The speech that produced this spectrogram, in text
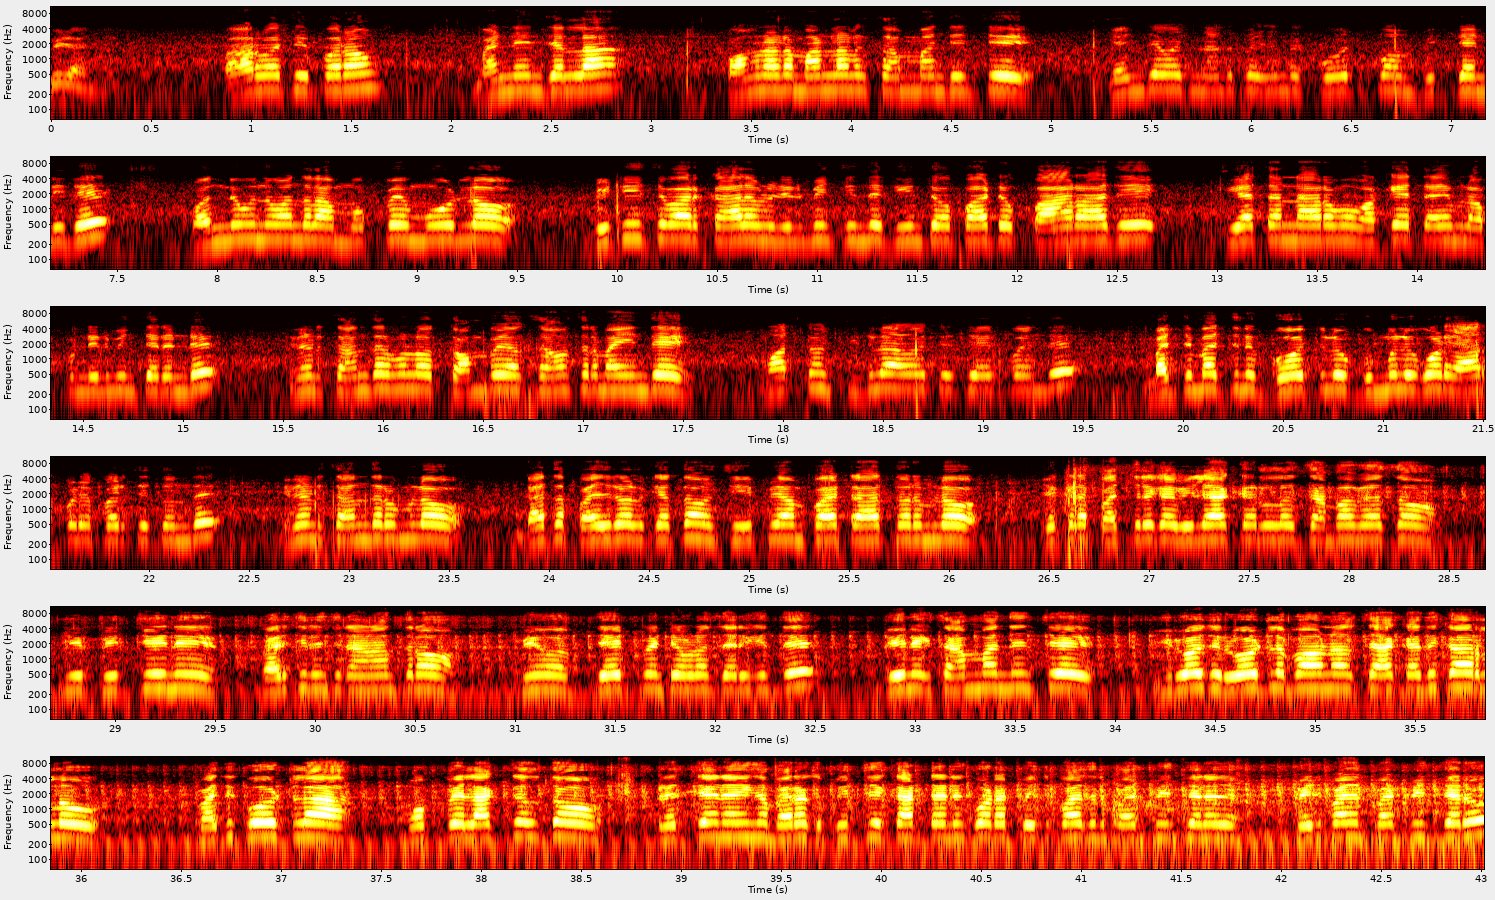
Video Parvathipuram Manyam జిల్లా కొమనాడ మండలానికి సంబంధించి జంజవతి నదిపై ఉన్న బ్రిడ్జ్ అండి ఇది. పంతొమ్మిది వందల ముప్పై మూడులో బ్రిటిష్ వారి కాలంలో నిర్మించింది. దీంతో పాటు పారాది సీతన్నారం ఒకే టైంలో అప్పుడు నిర్మించారండి. ఇలాంటి సందర్భంలో తొంభై ఒక సంవత్సరం అయింది. మొత్తం శిథిలావతి చేరిపోయింది. మధ్య మధ్యన గోతులు గుమ్ములు కూడా ఏర్పడే పరిస్థితి ఉంది. ఇలాంటి సందర్భంలో గత పది రోజుల క్రితం సిపిఎం పార్టీ ఆధ్వర్యంలో ఇక్కడ పత్రికా విలేకరుల సమావేశం ఈ పిచ్చిని పరిశీలించిన అనంతరం మేము స్టేట్మెంట్ ఇవ్వడం జరిగింది. దీనికి సంబంధించి ఈరోజు రోడ్ల భవనాల శాఖ అధికారులు పది కోట్ల ముప్పై లక్షలతో ప్రత్యామ్నాయంగా మరొక బ్రిడ్జి కట్టడానికి కూడా ప్రతిపాదన పంపించారు ప్రతిపాదన పంపించారు.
